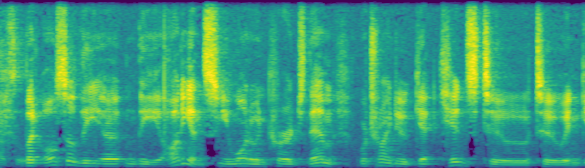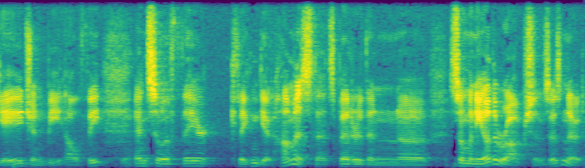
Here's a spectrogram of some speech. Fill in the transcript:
Absolutely. but also the uh, the audience. You want to encourage them. We're trying to get kids to to engage and be healthy, and so if they're they can get hummus, that's better than uh, so many other options, isn't it?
